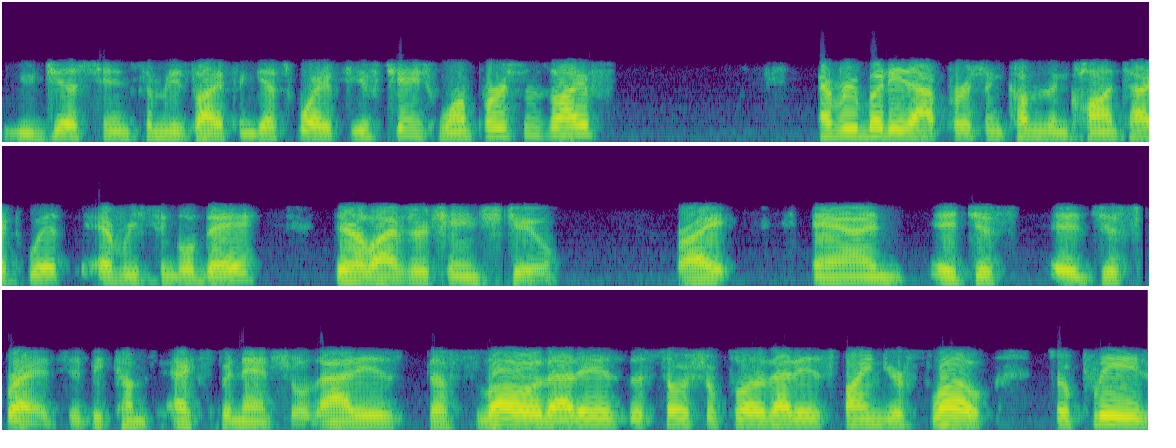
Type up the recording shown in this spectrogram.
you just changed somebody's life and guess what if you've changed one person's life everybody that person comes in contact with every single day, their lives are changed too, right? And it just it just spreads. It becomes exponential. That is the flow. That is the social flow. That is find your flow. So please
